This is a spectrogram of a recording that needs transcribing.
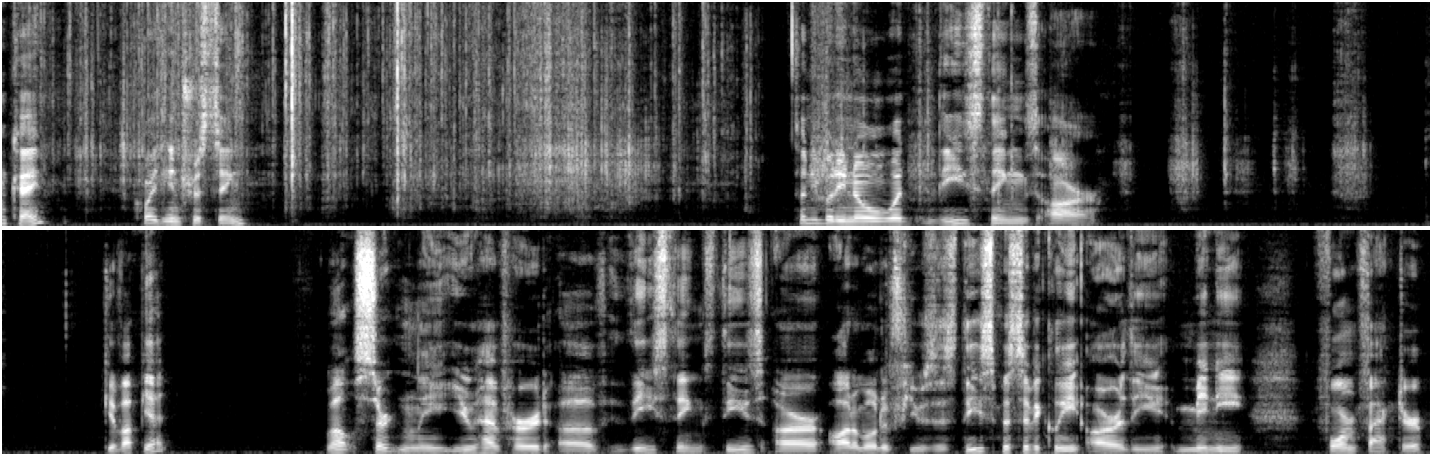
Okay, quite interesting. Does anybody know what these things are? Give up yet? Well, certainly you have heard of these things. These are automotive fuses. These specifically are the mini form factor.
